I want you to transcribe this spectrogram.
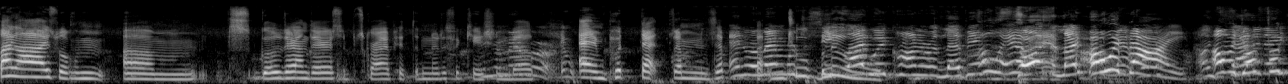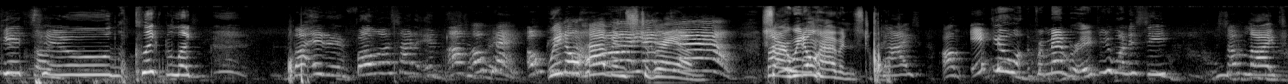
Bye, guys. Welcome. Um, go down there, subscribe, hit the notification And bell, and put that thumbs up And button remember to to see blue. Live with Connor 11. Oh, and Live oh, and bye. Oh, and don't forget to click the like button and follow us on Instagram. Um, okay, okay. We don't have Instagram. Sorry, we don't have Instagram. Guys, um, if you remember, if you want to see some live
